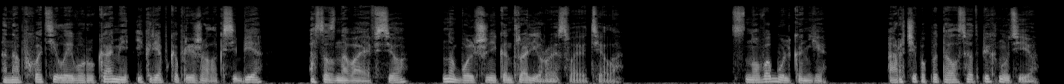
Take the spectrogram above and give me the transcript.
Она обхватила его руками и крепко прижала к себе, осознавая все, но больше не контролируя свое тело. Снова бульканье, Арчи попытался отпихнуть ее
